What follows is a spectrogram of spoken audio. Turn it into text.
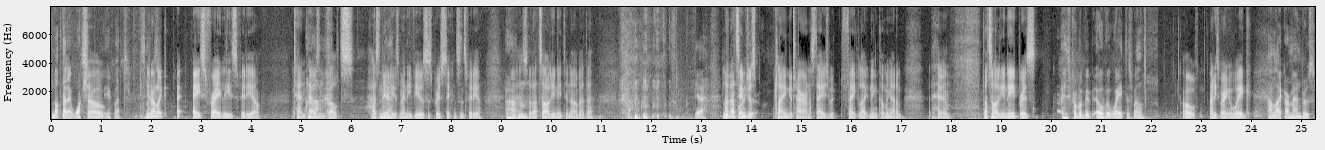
not that i watch So, it really but it's You know, like Ace Frehley's video, 10,000 volts, has nearly Uh-huh. Yeah. as many views as Bruce Dickinson's video. Uh-huh. Uh, so that's all you need to know about that. yeah and that's him forward to just playing guitar on a stage with fake lightning coming at him. Um, that's all you need, Bruce. he's probably overweight as well Oh, and he's wearing a wig. unlike our man bruce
